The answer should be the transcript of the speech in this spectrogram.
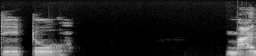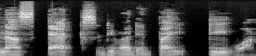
T two minus X divided by T one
